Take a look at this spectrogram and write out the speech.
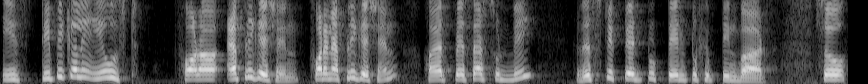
is typically used for a application for an application where pressure should be restricted to 10 to 15 bar. So,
